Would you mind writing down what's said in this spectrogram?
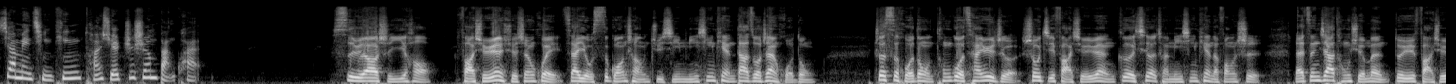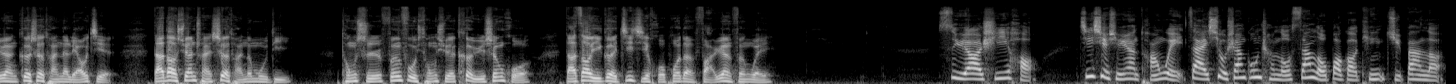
下面请听团学之声板块。四月二十一号，法学院学生会在有司广场举行明信片大作战活动。这次活动通过参与者收集法学院各社团明信片的方式，来增加同学们对于法学院各社团的了解，达到宣传社团的目的，同时丰富同学课余生活，打造一个积极活泼的法院氛围。四月二十一号，机械学院团委在秀山工程楼三楼报告厅举办了。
